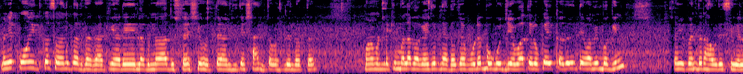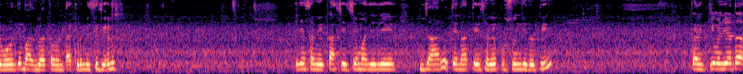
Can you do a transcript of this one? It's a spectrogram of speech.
म्हणजे कोण इतकं सहन करतं का? की अरे लग्न दुसऱ्याशी होतं आणि तिथे शांत बसलेलं होतं. म्हणून म्हटलं की मला बघायचं नाही त्याच्या पुढे बघू. जेव्हा ते लोक एकत्र तेव्हा मी बघीन. तरीपर्यंत राहू दे सिरियल म्हणून ते बाजूला करून टाकलं मी सिरियल त्याचे सगळे काचेचे माझे जे जार होते ना ते सगळे पुसून घेत होती. कारण की म्हणजे आता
